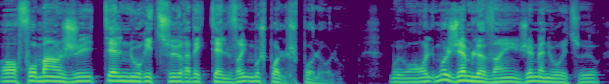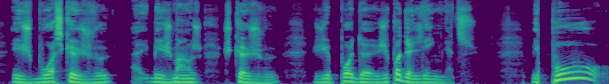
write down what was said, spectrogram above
il faut manger telle nourriture avec tel vin. Moi, je je suis pas là. Moi, j'aime le vin, j'aime la nourriture et je bois ce que je veux. Mais je mange ce que je veux. De, j'ai pas de ligne là-dessus. Mais pour,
